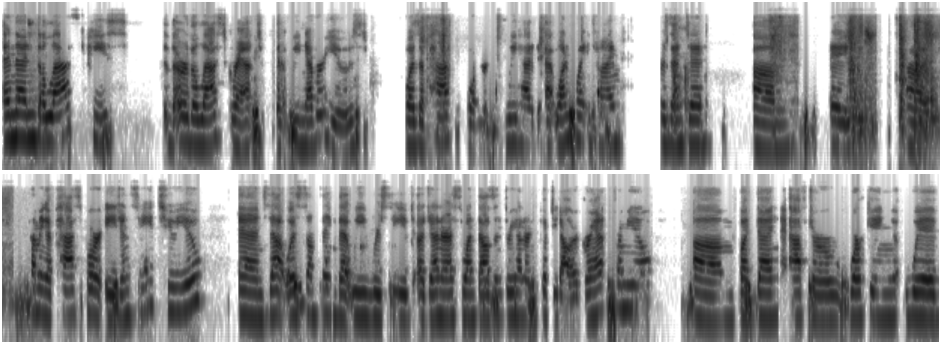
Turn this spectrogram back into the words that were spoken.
and then the last piece or the last grant that we never used was a passport. We had at one point in time presented um, a uh, becoming a passport agency to you. And that was something that we received a generous $1,350 grant from you. Um, but then after working with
